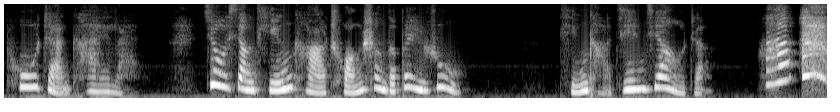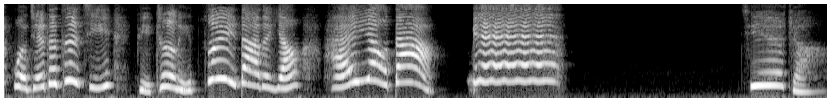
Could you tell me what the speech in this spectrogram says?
铺展开来，就像停卡床上的被褥。婷卡尖叫着：“哈哈，我觉得自己比这里最大的羊还要大！”咩。接着，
